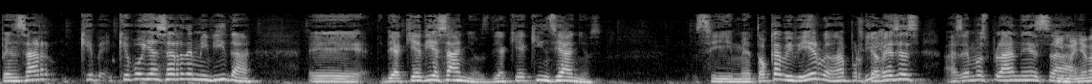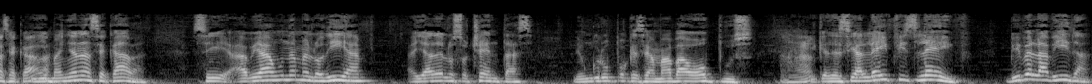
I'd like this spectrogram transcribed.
Pensar, ¿qué, qué voy a hacer de mi vida? Eh, de aquí a 10 años, de aquí a 15 años. Si me toca vivir, ¿verdad? Porque Sí. a veces hacemos planes. Y mañana se acaba. Y mañana se acaba. Sí, había una melodía allá de los ochentas de un grupo que se llamaba Opus Ajá. y que decía Life is life, vive la vida.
